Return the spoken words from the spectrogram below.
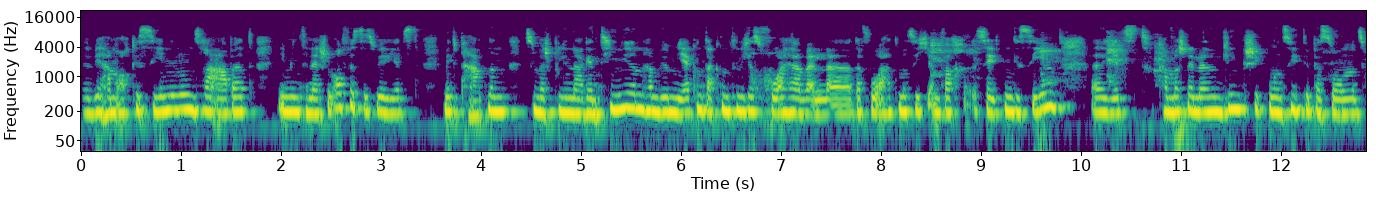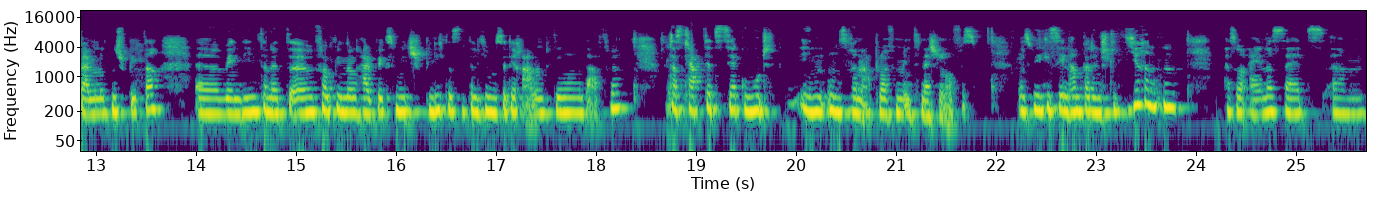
Wir haben auch gesehen in unserer Arbeit im International Office, dass wir jetzt mit Partnern, zum Beispiel in Argentinien, haben wir mehr Kontakt natürlich als vorher, weil äh, davor hat man sich einfach selten gesehen. Äh, jetzt kann man schnell einen Link schicken und sieht die Person zwei Minuten später, äh, wenn die Internetverbindung halbwegs mitspielt. Das sind natürlich immer so die Rahmenbedingungen dafür. Das klappt jetzt sehr gut in unseren Abläufen im International Office. Was wir gesehen haben bei den Studierenden, also einerseits ähm,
